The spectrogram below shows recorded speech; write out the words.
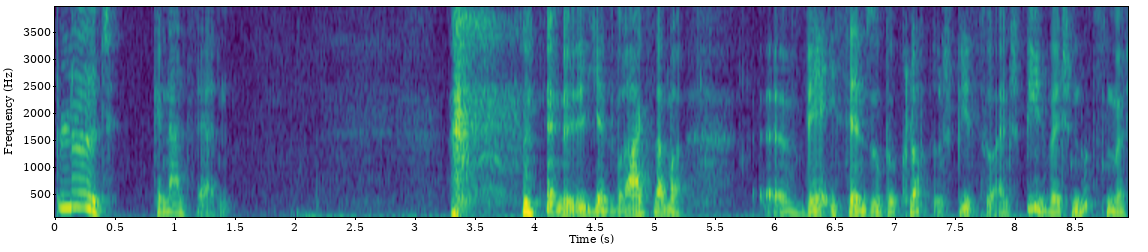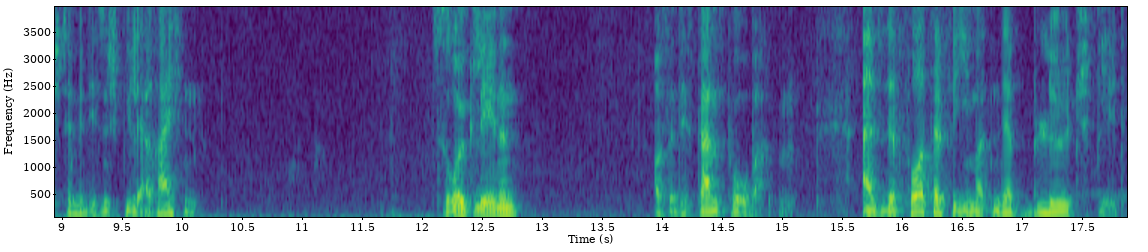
blöd genannt werden. Wenn du dich jetzt fragst, sag mal, äh, wer ist denn so bekloppt und spielt so ein Spiel? Welchen Nutzen möchte er mit diesem Spiel erreichen? Zurücklehnen, aus der Distanz beobachten. Also der Vorteil für jemanden, der blöd spielt.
